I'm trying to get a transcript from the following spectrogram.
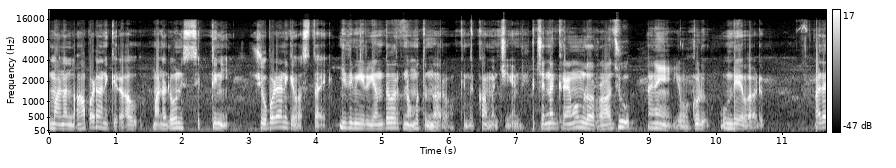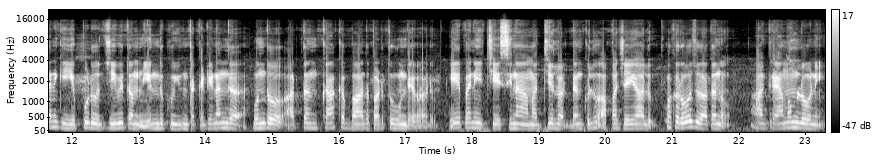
మనల్ని ఆపడానికి రావు మనలోని శక్తిని చూపడానికి వస్తాయి. ఇది మీరు ఎంతవరకు నమ్ముతున్నారో కింద కామెంట్ చేయండి. చిన్న గ్రామంలో రాజు అనే యువకుడు ఉండేవాడు. అతనికి ఎప్పుడు జీవితం ఎందుకు ఇంత కఠినంగా ఉందో అర్థం కాక బాధపడుతూ ఉండేవాడు. ఏ పని చేసినా మధ్యలో అడ్డంకులు అపజయాలు. ఒకరోజు అతను ఆ గ్రామంలోని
